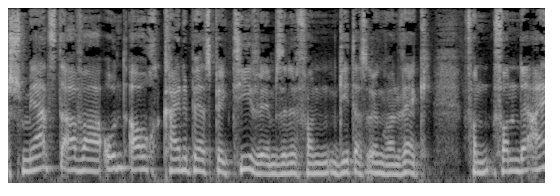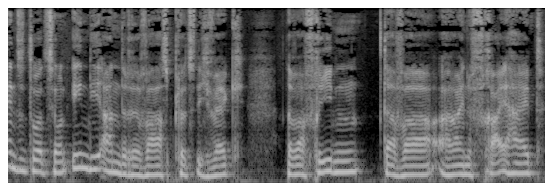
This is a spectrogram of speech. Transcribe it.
Schmerz da war und auch keine Perspektive im Sinne von geht das irgendwann weg. Von, von der einen Situation in die andere war es plötzlich weg. Da war Frieden, da war äh, eine Freiheit,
